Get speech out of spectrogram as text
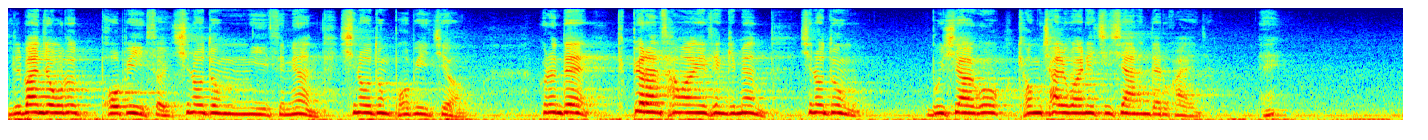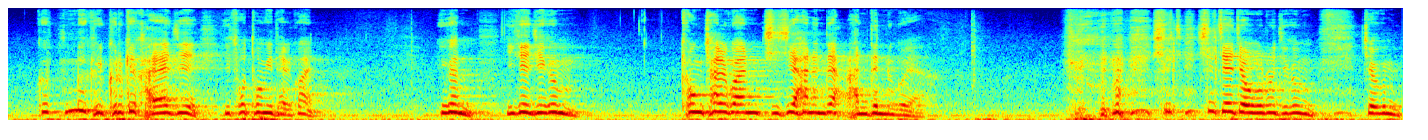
일반적으로 법이 있어요. 신호등이 있으면 신호등 법이 있죠. 그런데 특별한 상황이 생기면 신호등 무시하고 경찰관이 지시하는 대로 가야죠. 예? 그 그, 그렇게 가야지 이 소통이 될 거 아니에요. 이건 이게 지금 경찰관 지시하는데 안 듣는 거야. 실, 실제적으로 지금 조금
